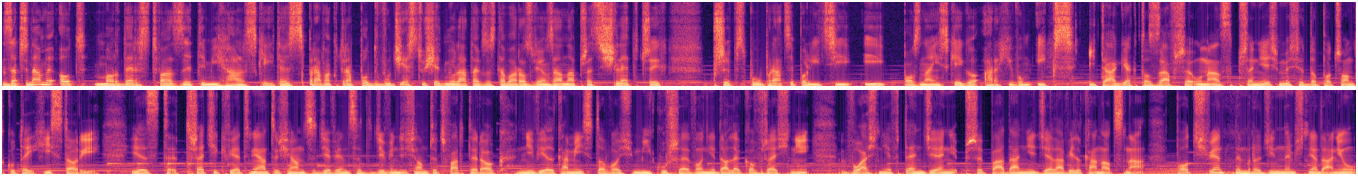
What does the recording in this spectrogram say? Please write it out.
Zaczynamy od morderstwa Zyty Michalskiej. To jest sprawa, która po 27 latach została rozwiązana przez śledczych przy współpracy policji i poznańskiego Archiwum X. I tak jak to zawsze u nas, przenieśmy się do początku tej historii. Jest 3 kwietnia 1994 rok, niewielka miejscowość Mikuszewo niedaleko Wrześni. Właśnie w ten dzień przypada niedziela wielkanocna. Po odświętnym rodzinnym śniadaniu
